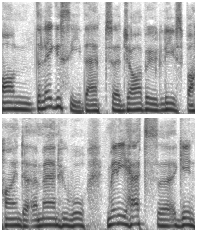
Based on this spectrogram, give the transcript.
on the legacy that uh, Jabu leaves behind. A, a, man who wore many hats, uh, again,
